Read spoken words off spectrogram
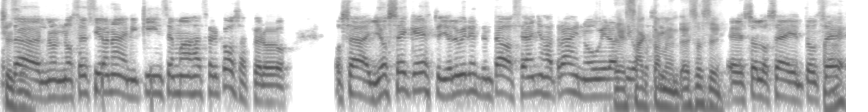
sí, o sea, no, no, sé si van a ni 15 más a hacer cosas, pero, o sea, yo sé que esto yo lo hubiera intentado hace años atrás y no hubiera Exactamente, eso sí. Eso lo sé. Entonces,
